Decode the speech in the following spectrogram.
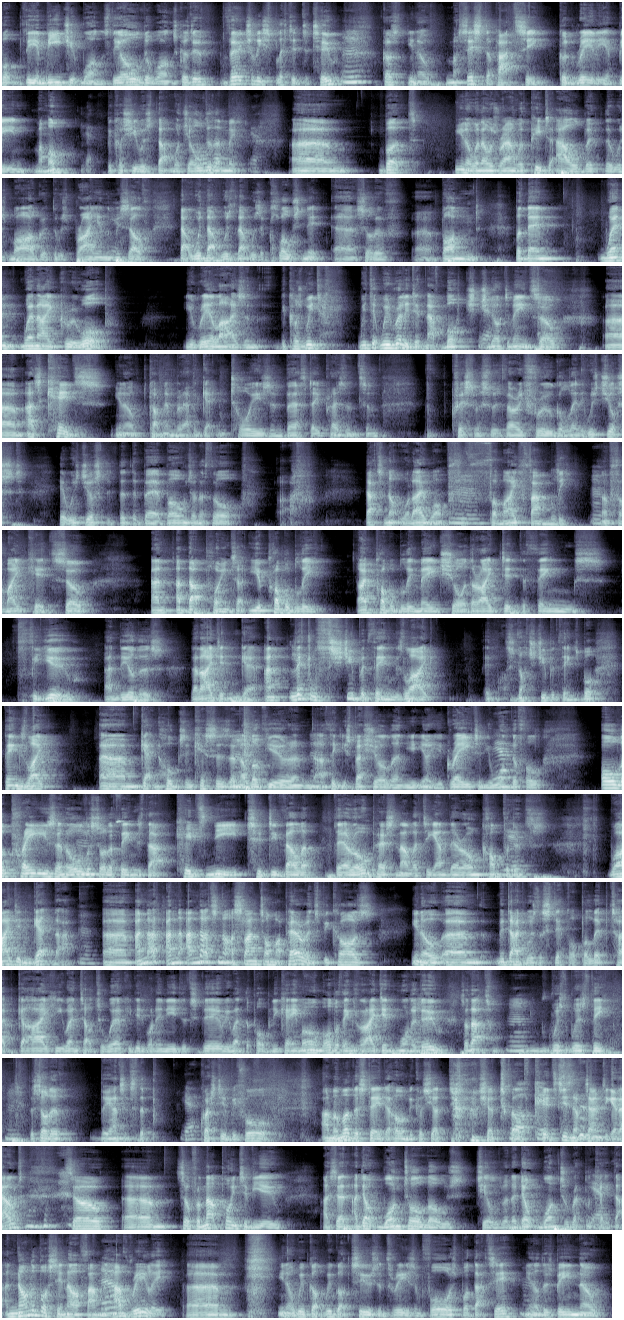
But the immediate ones, the older ones, because they were virtually split into two. Mm. Because, you know, my sister Patsy could really have been my mum Yeah. because she was that much older than me. Yeah. Um, but you know, when I was around with Peter Albert, there was Margaret, there was Brian, and Yeah. myself. That would that was that was a close knit uh, sort of uh, bond. But then when when I grew up, you realise, and because we we did, we really didn't have much. Do Yeah. you know what I mean? So um, as kids, you know, can't remember ever getting toys and birthday presents, and Christmas was very frugal, and it was just it was just the, the bare bones. And I thought, "Ah, that's not what I want f- for my family and for my kids. So, and at that point, uh, you probably, I probably made sure that I did the things for you and the others that I didn't get, and little stupid things like it's not stupid things, but things like um, getting hugs and kisses and I love you and I think you're special and you, you know you're great and you're Yeah. wonderful. All the praise and all the sort of things that kids need to develop their own personality and their own confidence. well, I didn't get that, um, and that and and that's not a slant on my parents because. You know, um, my dad was the stiff upper lip type guy. He went out to work. He did what he needed to do. He went to the pub and he came home. All the things that I didn't want to do. So that's was was the the sort of the answer to the Yeah. question before. And my mother stayed at home because she had she had twelve, 12 kids. kids. She didn't have time to get out. so um, so from that point of view, I said I don't want all those children. I don't want to replicate Yeah. that. And none of us in our family No. have really. Um, you know, we've got we've got twos and threes and fours, but that's it. You Mm. know, there's been no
